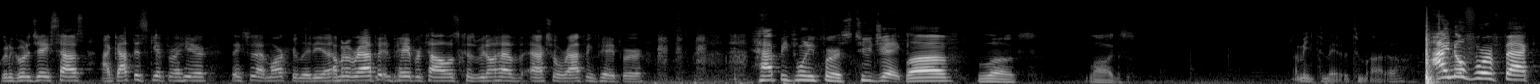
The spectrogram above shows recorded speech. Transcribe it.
we're gonna go to Jake's house. I got this gift right here. Thanks for that marker, Lydia. I'm gonna wrap it in paper towels because we don't have actual wrapping paper. Happy 21st to Jake. Love, looks. Logs. I mean, tomato, tomato. I know for a fact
